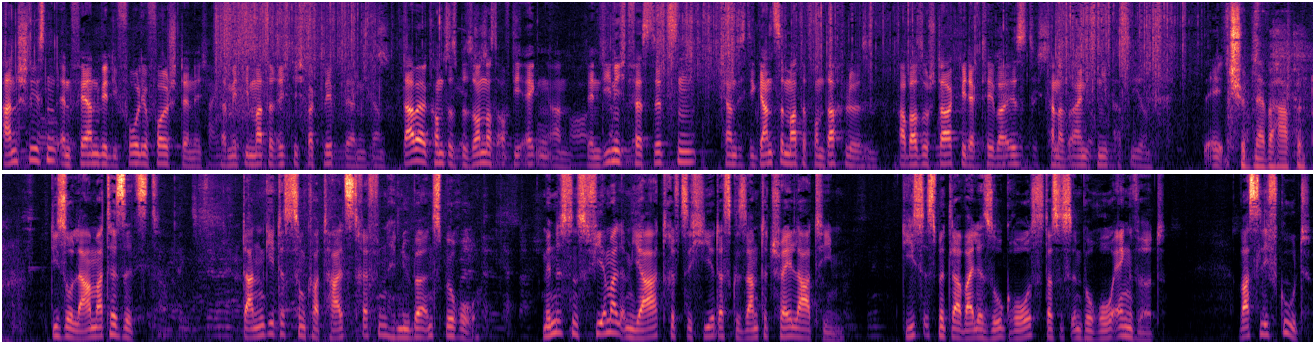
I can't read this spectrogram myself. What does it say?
Anschließend entfernen wir die Folie vollständig, damit die Matte richtig verklebt werden kann. Dabei kommt es besonders auf die Ecken an. Wenn die nicht fest sitzen, kann sich die ganze Matte vom Dach lösen. Aber so stark wie der Kleber ist, kann das eigentlich nie passieren. It should never happen. Die Solarmatte sitzt. Dann geht es zum Quartalstreffen hinüber ins Büro. Mindestens viermal im Jahr trifft sich hier das gesamte Trailer-Team. Dies ist mittlerweile so groß, dass es im Büro eng wird. Was lief gut?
